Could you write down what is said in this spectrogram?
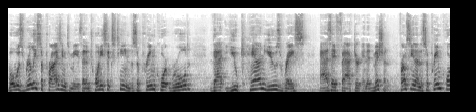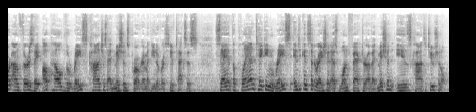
What was really surprising to me is that in 2016, the Supreme Court ruled that you can use race as a factor in admission. From CNN, the Supreme Court on Thursday upheld the race conscious admissions program at the University of Texas, saying that the plan taking race into consideration as one factor of admission is constitutional.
